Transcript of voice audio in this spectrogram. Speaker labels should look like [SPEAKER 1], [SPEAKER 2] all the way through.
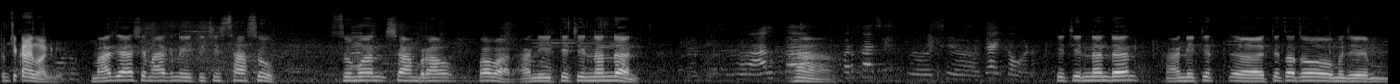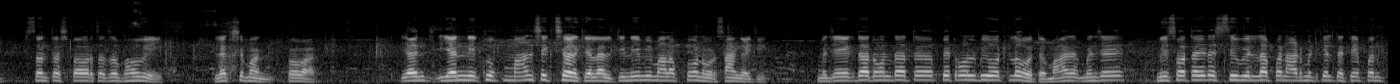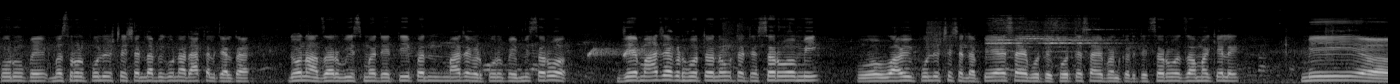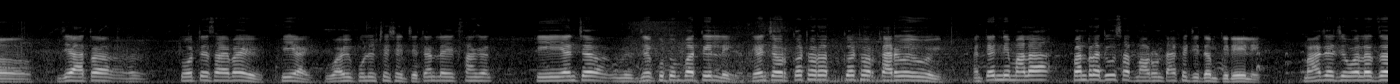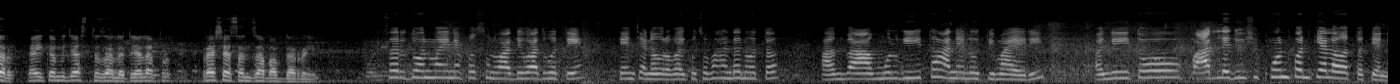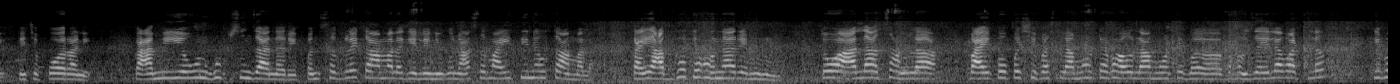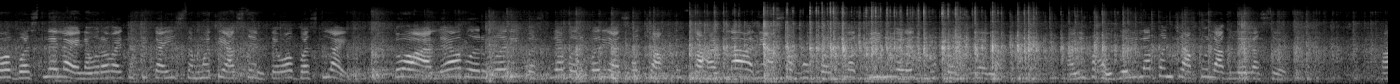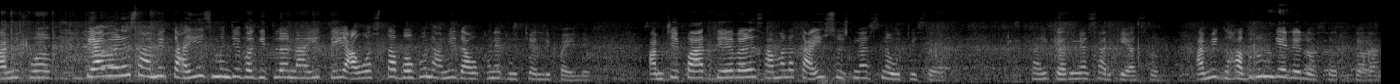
[SPEAKER 1] तुमची काय मागणी? आहे?
[SPEAKER 2] माझी अशी मागणी आहे, तिची सासू सुमन श्यामराव पवार आणि तिची नंदन. हां. तिची नंदन आणि ति अं, तिचा जो म्हणजे संतोष पवारचा जो भाऊ आहे लक्ष्मण पवार यां यांनी खूप मानसिक छळ केला. ती नेहमी मला फोनवर सांगायची. म्हणजे एकदा दोनदा तर पेट्रोल बी ओतलं होतं. मा म्हणजे मी स्वतः इकडे सिव्हिलला पण ॲडमिट केलं होतं ते पण पुरूप आहे. मसरूळ पोलीस स्टेशनला बी गुन्हा दाखल केला होता दोन हजार वीसमध्ये ती पण माझ्याकडे पुरूप आहे. मी सर्व जे माझ्याकडे होतं नव्हतं ते सर्व मी व- वावी पोलीस स्टेशनला पी आय साहेब होते कोते साहेबांकडे ते सर्व जमा केले मी जे आता कोते साहेब आहे पी आय वावी पोलीस स्टेशनचे त्यांना एक सांगेल की यांच्या जे कुटुंबातील त्यांच्यावर कठोरात कठोर कारवाई होईल. आणि त्यांनी मला पंधरा दिवसात मारून टाकायची धमकी द्यायली. माझ्या जीवाला जर काही कमी जास्त झालं तर याला प्र प्रशासन जबाबदार राहील.
[SPEAKER 3] सर दोन महिन्यापासून वादिवाद होते. त्यांच्या नवरा बायकोचं भांडण होतं. आणि बा- मुलगी इथं आणेल होती माहेरी. आणि तो आदल्या दिवशी फोन पण केला होता त्याने त्याच्या पोराने. का आम्ही येऊन घुपसून जाणार आहे पण सगळे कामाला गेले निघून. असं माहिती नव्हतं आम्हाला. काही अपघात होणार आहे म्हणून. तो आला चांगला. बायकोपाशी बसला मोठ्या भाऊला मोठे ब भाऊजाईला वाटलं की बाबा बसलेला आहे. नवरा बायकोची काही संमती असेल तेव्हा बसलाय. तो आल्याबरोबरी बसल्याबरोबरी असा चाकू काढला आणि असा भूक तीन वेळेस भूक आणि भाऊजाईला पण चाकू लागलेला सर. आम्ही त्यावेळेस आम्ही काहीच म्हणजे बघितलं नाही. ती अवस्था बघून आम्ही दवाखान्यात उचलली पहिले. आमचे पार त्यावेळेस आम्हाला काही सूचनाच नव्हती सर. काही करण्यासारखी असं. आम्ही घाबरून गेलेलो सर तेव्हा.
